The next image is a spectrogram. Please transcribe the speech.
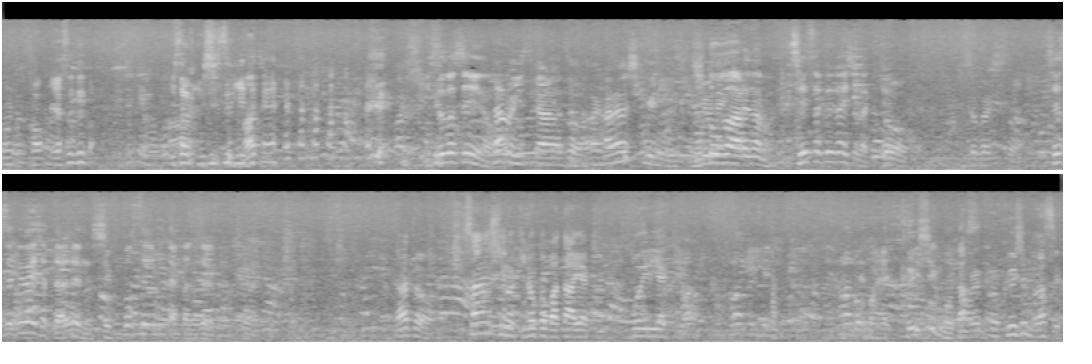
のなんかか痩せてた。忙しすぎて。忙しいの？多分いあそうなんか花吉区に元があれなの？に制作会社だっけ？そう忙しそう。制作会社ってあれだよね。シフト制みたいな感じだよねあと3種のきのこバター焼きホイル焼きお前食いしん坊出すね。食いしん坊出すよ。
